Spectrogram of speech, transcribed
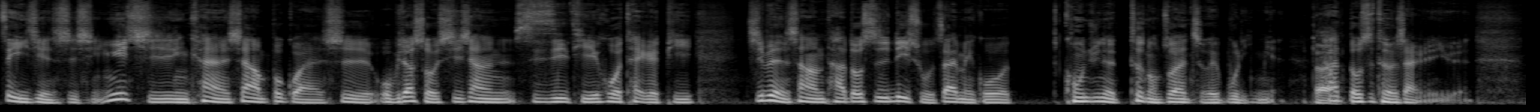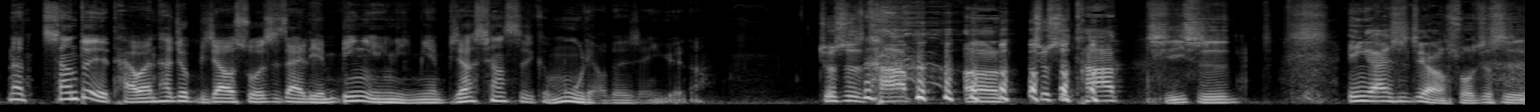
这一件事情，因为其实你看，像不管是我比较熟悉，像 CCT 或 t a g P，基本上它都是隶属在美国空军的特种作战指挥部里面，它都是特战人员。那相对的台湾，它就比较说是在联兵营里面，比较像是一个幕僚的人员啊，就是他，呃，就是他其实。应该是这样说，就是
